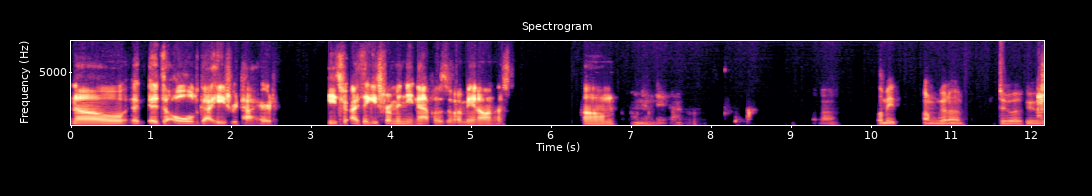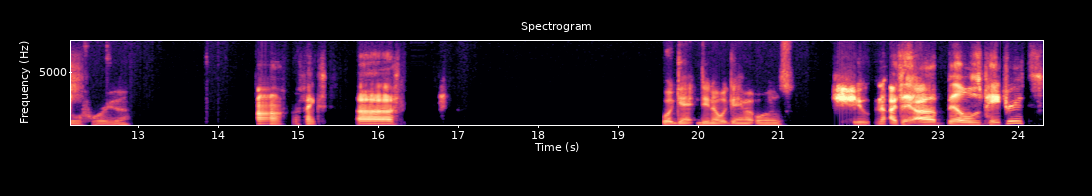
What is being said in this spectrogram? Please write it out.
no, it- it's an old guy. He's retired. He's I think he's from Indianapolis, if I'm being honest. Um, I mean, yeah. Uh, let me. I'm gonna do a Google for you. uh, thanks. Uh, What game? Do you know what game it was? Shoot, no, I think uh, Bills Patriots.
